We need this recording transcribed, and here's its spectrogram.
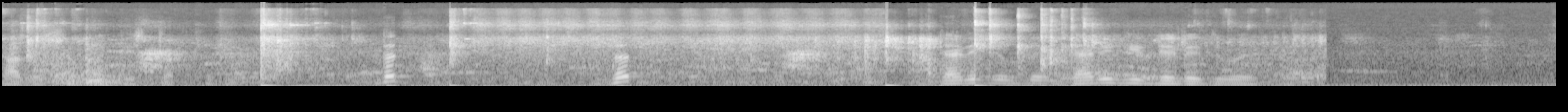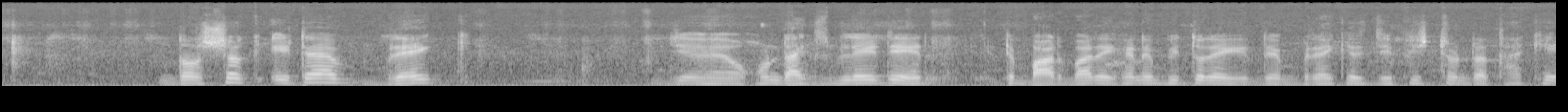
কাজের সময় ডিস্টার্ব দর্শক, এটা ব্রেক যে হন্ডা এক্স ব্লেডের এটা বারবার এখানে ভিতরে ব্রেকের যে পিস্টনটা থাকে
